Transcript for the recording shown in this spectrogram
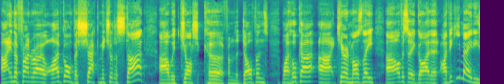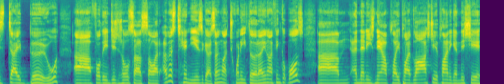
Uh, in the front row, I've gone for Shaq Mitchell to start uh, with Josh Kerr from the Dolphins. My hooker, uh, Kieran Mosley, uh, obviously a guy that I think he made his debut uh, for the Indigenous All Stars side almost 10 years ago, something like 2013, I think it was. Um, and then he's now played, played last year, playing again this year,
